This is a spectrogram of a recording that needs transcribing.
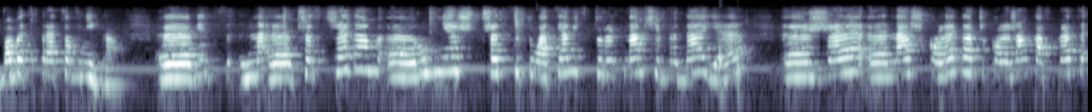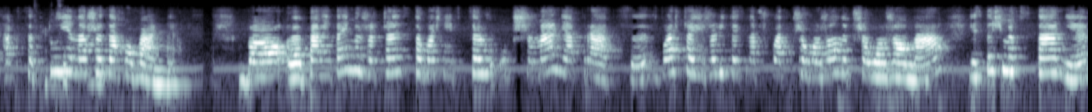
wobec pracownika. E, więc przestrzegam również przed sytuacjami, w których nam się wydaje, E, że e, nasz kolega czy koleżanka w pracy akceptuje nasze zachowania. Bo e, pamiętajmy, że często właśnie w celu utrzymania pracy, zwłaszcza jeżeli to jest na przykład przełożony, przełożona, jesteśmy w stanie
